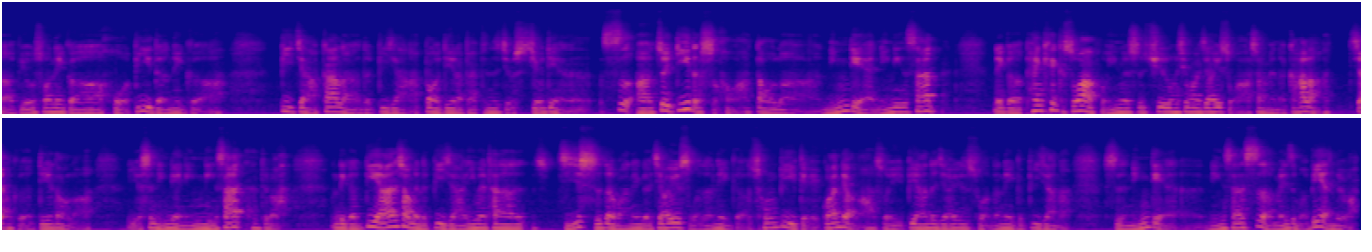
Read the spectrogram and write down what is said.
呃，比如说那个火币的那个币价，Gala 的币价暴跌了百分之九十九点四啊，最低的时候啊，到了零点零零三。那个 Pancake Swap 因为是去中心化交易所啊，上面的 Gala 价格跌到了也是零点零零三，对吧？那个币安上面的币价，因为它及时的把那个交易所的那个充币给关掉了啊，所以币安的交易所的那个币价呢是零点零三四，没怎么变，对吧？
